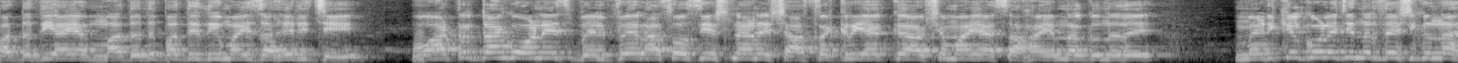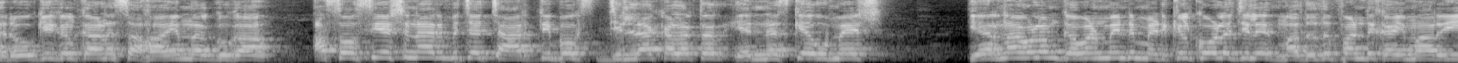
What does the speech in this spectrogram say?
പദ്ധതിയായ മദത് പദ്ധതിയുമായി സഹകരിച്ച് വാട്ടർ ടാങ്ക് ഓണേഴ്സ് വെൽഫെയർ അസോസിയേഷനാണ് ശസ്ത്രക്രിയക്ക് ആവശ്യമായ സഹായം നൽകുന്നത്. മെഡിക്കൽ കോളേജ് നിർദ്ദേശിക്കുന്ന രോഗികൾക്കാണ് സഹായം നൽകുക. അസോസിയേഷൻ ആരംഭിച്ച ചാരിറ്റി ബോക്സ് ജില്ലാ collector N S K Umesh Ernakulam government medical കോളേജിലെ മദത് ഫണ്ട് കൈമാറി.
